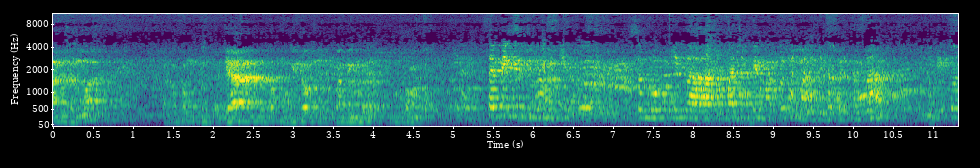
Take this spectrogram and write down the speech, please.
anak-anak semua. Kalau kamu bekerja, atau mau hidup di depan minggu, Saya pikir juga begitu. Sebelum kita membaca firman Tuhan, mari kita berdoa. Untuk itu,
